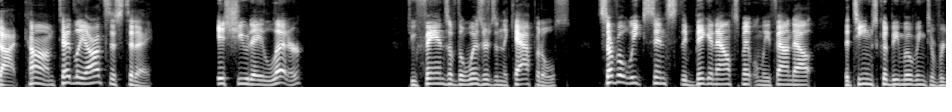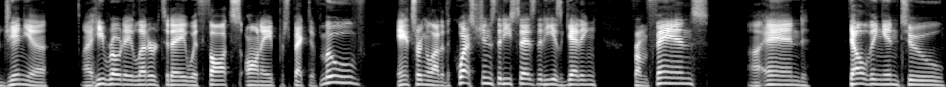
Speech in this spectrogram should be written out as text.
Ted Leonsis today issued a letter to fans of the Wizards and the Capitals several weeks since the big announcement when we found out the teams could be moving to Virginia. Uh, he wrote a letter today with thoughts on a prospective move, answering a lot of the questions that he says that he is getting from fans, uh, and delving into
